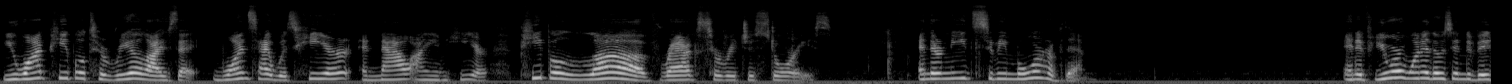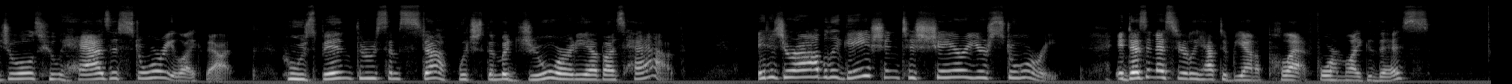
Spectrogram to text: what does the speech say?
You want people to realize that once I was here and now I am here. People love rags to riches stories, and there needs to be more of them. And if you're one of those individuals who has a story like that, who's been through some stuff, which the majority of us have, it is your obligation to share your story. It doesn't necessarily have to be on a platform like this.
